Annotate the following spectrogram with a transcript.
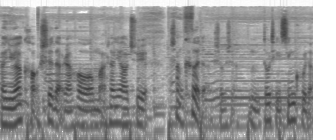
嗯，有要考试的，然后马上要去上课的，是不是？嗯，都挺辛苦的。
